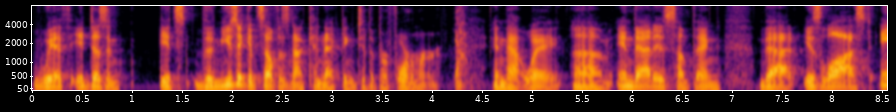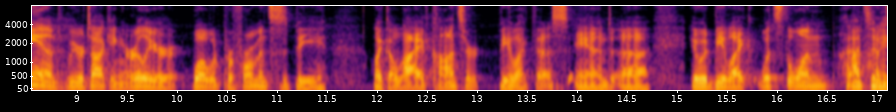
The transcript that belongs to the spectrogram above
with it doesn't it's the music itself is not connecting to the performer Yeah. in that way. Um, and that is something that is lost. And we were talking earlier, what would performances be like a live concert be like this? And uh, it would be like, what's the one? H- Hatsune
